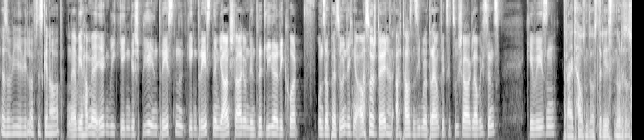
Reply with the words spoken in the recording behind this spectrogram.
Also wie, wie läuft das genau ab? Na, wir haben ja irgendwie gegen das Spiel in Dresden, gegen Dresden im Jahnstadion den Drittligarekord, unseren persönlichen so, aufgestellt. ja, okay. 8743 Zuschauer, glaube ich, sind's gewesen. 3000 aus Dresden oder so.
